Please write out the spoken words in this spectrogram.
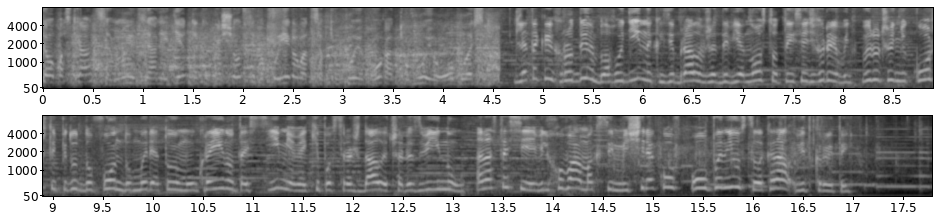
Ну, как начало все обостряться, мы взяли деток и пришлось эвакуироваться в другой город, в другую область. Для таких родин благодійники зібрали вже 90 тисяч гривень. Виручені кошти підуть до фонду Ми рятуємо Україну та сім'ям, які постраждали через війну. Анастасія Вільхова, Максим Міщряков, News, телеканал відкритий.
